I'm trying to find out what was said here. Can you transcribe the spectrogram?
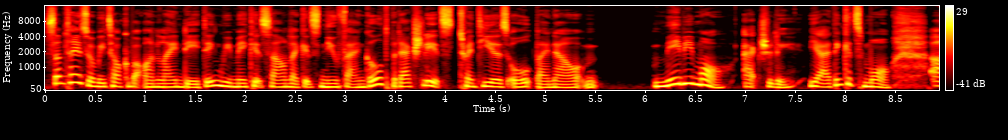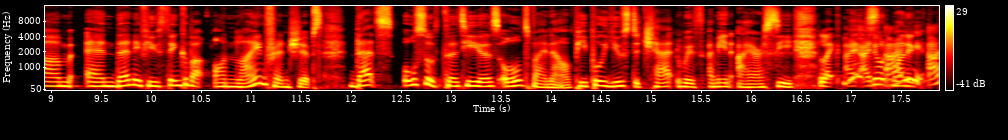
Sometimes when we talk about online dating, we make it sound like it's newfangled, but actually it's 20 years old by now, maybe more actually. Yeah, I think it's more. Um, and then if you think about online friendships, that's also 30 years old by now. People used to chat with, I mean, IRC. Like, yes, I, I, don't want to. I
